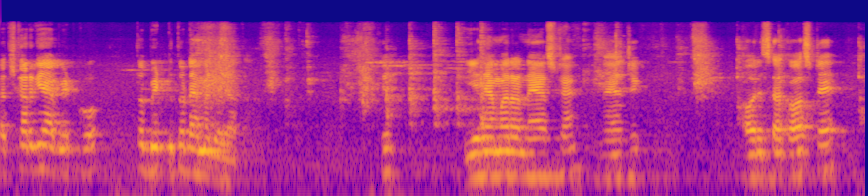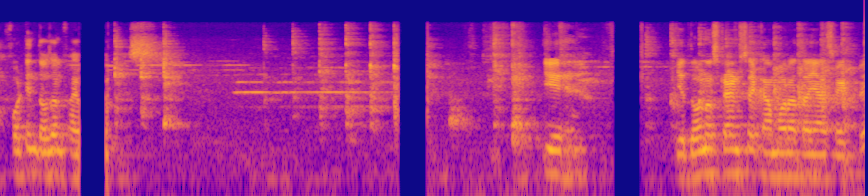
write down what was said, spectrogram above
टच कर गया बिट को तो बिट तो डैमेज हो जाता। ठीक? ये है हमारा नया स्टैंड नया जिग और इसका कॉस्ट है फोर्टीन थाउज़ेंड फाइव ये है। ये दोनों स्टैंड से काम हो रहा था यहाँ साइड पे।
